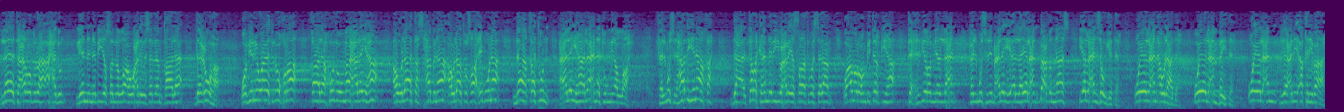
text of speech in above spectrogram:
لا يتعرض لها أحد لأن النبي صلى الله عليه وسلم قال دعوها. وفي الرواية الأخرى قال خذوا ما عليها أو لا تصحبنا أو لا تصاحبنا ناقة عليها لعنة من الله. فالمسلم هذه ناقة تركها النبي عليه الصلاة والسلام وأمرهم بتركها تحذيرا من اللعن فالمسلم عليه ألا يلعن بعض الناس يلعن زوجته ويلعن أولاده ويلعن بيته ويلعن يعني أقربائه.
